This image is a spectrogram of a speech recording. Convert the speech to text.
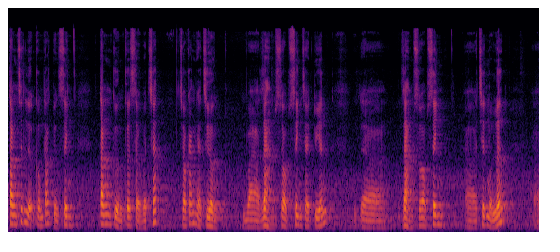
Tăng chất lượng công tác tuyển sinh, tăng cường cơ sở vật chất cho các nhà trường và giảm số học sinh trái tuyến, ờ, giảm số học sinh ờ, trên một lớp ờ,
